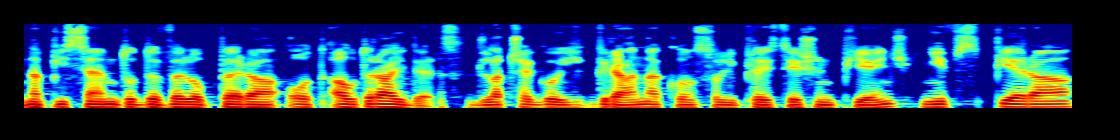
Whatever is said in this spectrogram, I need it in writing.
napisałem do dewelopera od Outriders, dlaczego ich gra na konsoli PlayStation 5 nie wspiera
